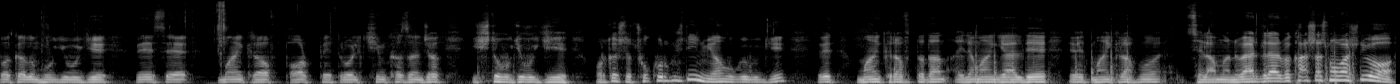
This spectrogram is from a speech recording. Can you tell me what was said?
Bakalım Hugi Wugi vs Minecraft Paw Patrol kim kazanacak? İşte Hugi Wugi. Arkadaşlar çok korkunç değil mi ya Hugi Wugi? Evet Minecraft'tan eleman geldi. Evet Minecraft mı? Selamlarını verdiler ve karşılaşma başlıyor.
